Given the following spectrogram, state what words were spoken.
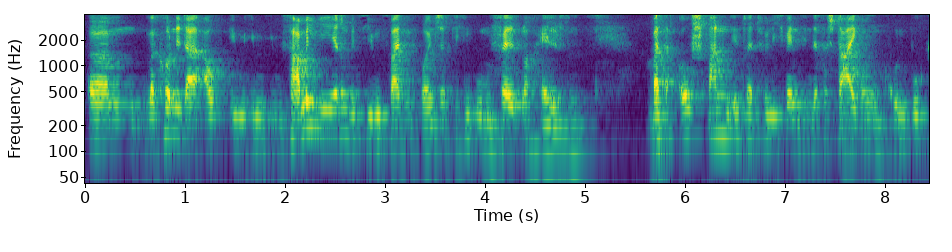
ähm, man konnte da auch im, im, im familiären beziehungsweise im freundschaftlichen Umfeld noch helfen. Was auch spannend ist natürlich, wenn Sie in der Versteigerung ein Grundbuch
